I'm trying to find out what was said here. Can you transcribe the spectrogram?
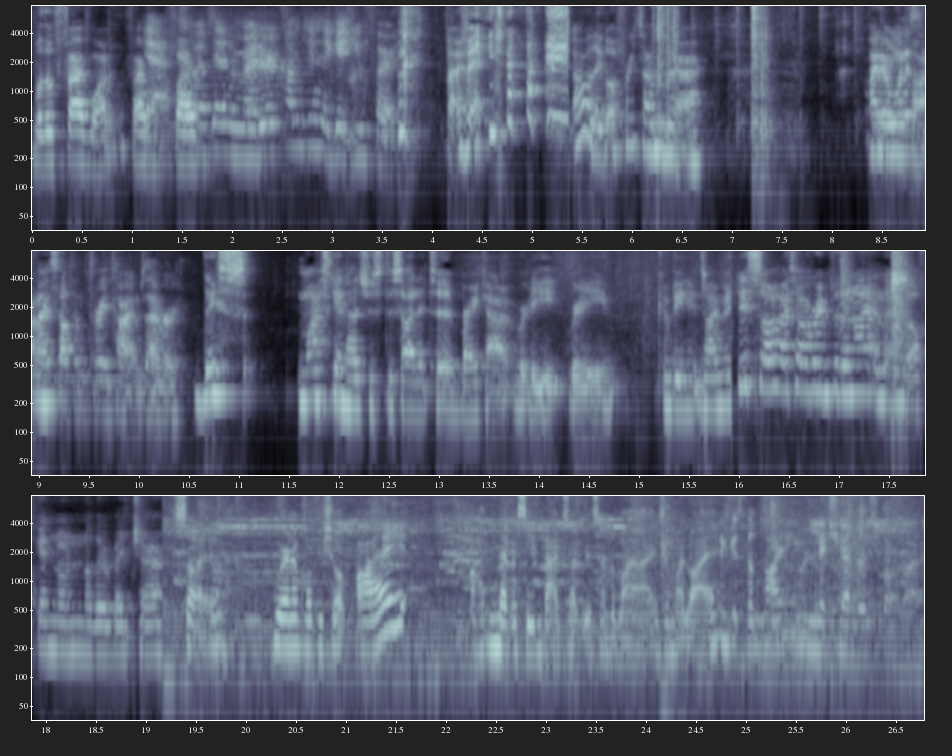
Well, the third one. Third, Yeah. third- So instead of a murderer comes in, they get you first. perfect. oh, they got a three times mirror. I don't Really want to see myself in three times ever. This, my skin has just decided to break out really, really convenient timing. This is our hotel room for the night and then we're off getting on another adventure. So, we're in a coffee shop. I, I have never seen bags like this under my eyes in my life. I think it's the light. You're literally under a spotlight.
